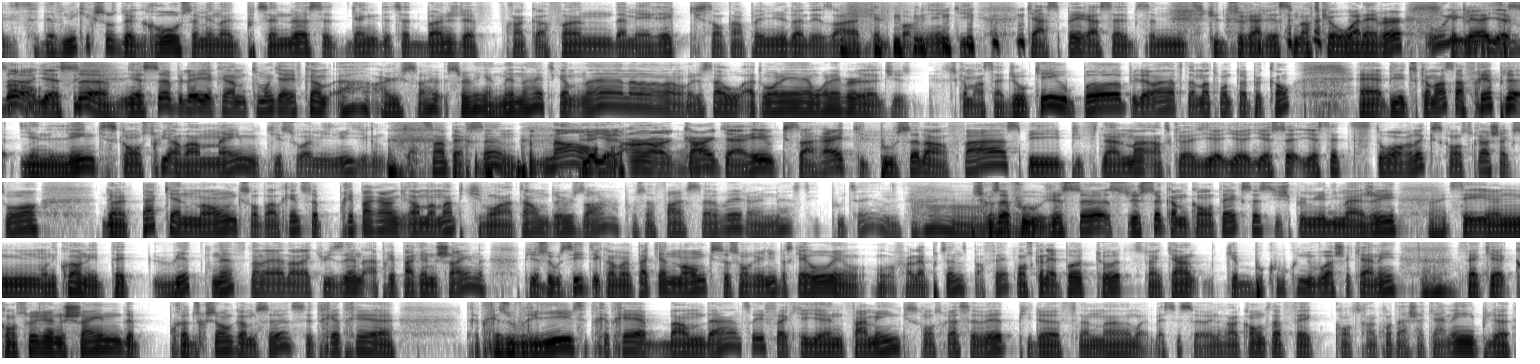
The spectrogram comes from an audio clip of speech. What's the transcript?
c'est devenu quelque chose de gros, ce Midnight Poutine-là, cette gang, de, cette bunch de francophones d'Amérique qui sont en plein milieu d'un désert californien qui, qui aspirent à ce, ce multiculturalisme, en tout cas, whatever. Oui, fait que là, il y a ça, il y a ça, il y a ça, puis là, il y a comme tout le monde qui arrive comme Ah, are you ser- serving at midnight? Comme Non, non, non, non, juste à, at 1 a.m., whatever. Là, tu, commences à joker ou pas, puis là, ah, finalement, tout le monde est un peu con. Euh, puis tu commences à faire, puis là, il y a une ligne qui se construit avant même qu'il soit minuit, il y a comme 400 personnes. Non! Puis là, il y a un hard car qui arrive, qui s'arrête, qui te pousse ça d'en face. Puis, puis finalement, en tout cas, il y a, il y a- il y a ce- il y a cette histoire-là qui se construit à chaque soir d'un paquet de monde qui sont en train de se préparer un grand moment puis qui vont attendre deux heures pour se faire servir un asti de poutine. Oh. Je trouve ça fou. Juste ça, juste ça comme contexte, si je peux mieux l'imager. Ouais. C'est une- on est quoi? On est peut-être 8, 9 dans la, dans la cuisine préparer une chaîne. Puis il y a ça aussi, t'es comme un paquet de monde qui se sont réunis parce que, oh, on, on va faire la poutine, c'est parfait. Puis on se connaît pas tous. C'est un camp qui a beaucoup, beaucoup de nouveaux à chaque année. Fait que construire une chaîne de production comme ça, c'est très, très, euh, très, très ouvrier, c'est très, très bandant, tu sais. Fait qu'il y a une famille qui se construit assez vite. Puis là, finalement, ouais, ben c'est ça. Une rencontre, ça fait qu'on se rencontre à chaque année. Puis là,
